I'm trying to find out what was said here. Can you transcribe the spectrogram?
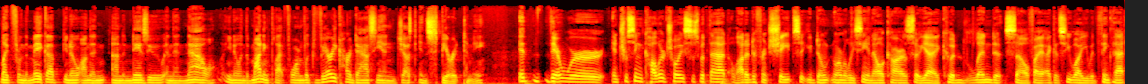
like from the makeup, you know, on the on the Nezu, and then now, you know, in the mining platform, looked very Cardassian, just in spirit to me. It, there were interesting color choices with that, a lot of different shapes that you don't normally see in LCARS. So yeah, it could lend itself. I, I could see why you would think that,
